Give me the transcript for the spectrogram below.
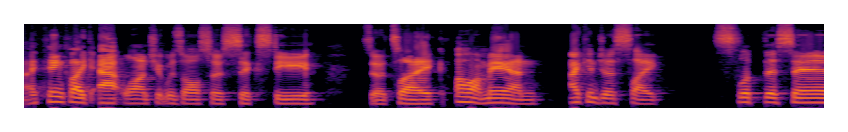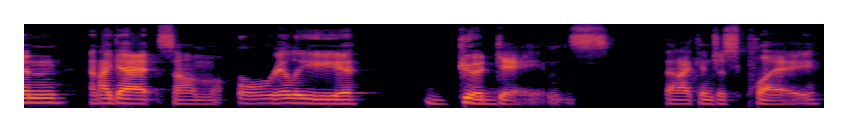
I think like at launch it was also sixty. So it's like, oh man, I can just like slip this in, and I get some really good games that I can just play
